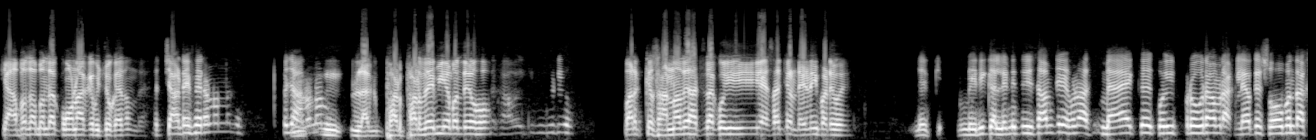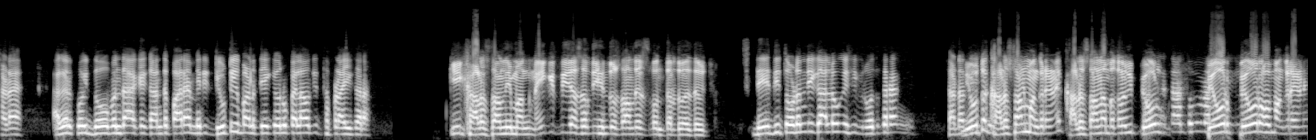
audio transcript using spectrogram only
ਕਿਆ ਪਤਾ ਬੰਦਾ ਕੌਣ ਆ ਕੇ ਵਿੱਚੋਂ ਕਹਿ ਦਿੰਦਾ ਚਾਟੇ ਫੇਰਨ ਉਹਨਾਂ ਦੇ ਭਜਾਣ ਉਹਨਾਂ ਨੂੰ। ਨ- ਲੱਗ ਫੜ ਫੜਦੇ ਵੀ ਆ ਬੰਦੇ ਉਹ। ਦਿਖਾਓ ਇੱਕ ਵੀਡੀਓ ਪਰ ਕਿਸਾਨਾਂ ਦੇ ਹੱਥ ਦਾ ਕੋਈ ਐਸਾ ਝੰਡੇ ਨਹੀਂ ਫੜੇ ਹੋਏ। ਮੇਰੀ ਗੱਲ ਹੀ ਨਹੀਂ ਤੁਸੀਂ ਸਮਝੇ ਹੁਣ ਮੈਂ ਇੱਕ ਕੋਈ ਪ੍ਰੋਗਰਾਮ ਰੱਖ ਲਿਆ ਉੱਥੇ 100 ਬੰਦਾ ਖੜਾ ਹੈ। ਅਗਰ ਕੋਈ ਦੋ ਬੰਦਾ ਆ ਕੇ ਗੰਦ ਪਾ ਰਿਹਾ ਮੇਰੀ ਡਿਊਟੀ ਬਣਦੀ ਹੈ ਕਿ ਉਹਨੂੰ ਪਹਿਲਾਂ ਉਹਦੀ ਥਪੜਾਈ ਕਰਾਂ। ਕੀ ਖਾਲਿਸਤਾਨ ਦੀ ਮੰਗ ਨਹੀਂ ਕੀਤੀ ਜਾ ਸਕਦੀ ਹਿੰਦੁਸਤਾਨ ਦੇ ਸੁਤੰਤਰ ਦਿਵਸ ਦੇ ਵਿੱਚ? ਦੇਸ਼ ਦੀ ਤੋੜਨ ਦੀ ਗੱਲ ਹੋਗੀ ਅਸੀਂ ਵਿਰੋਧ ਕਰਾਂਗੇ। ਸਾਡਾ ਉਹ ਤਾਂ ਖਾਲਿਸਤਾਨ ਮੰਗ ਰਹੇ ਨੇ। ਖਾਲਿਸਤਾਨ ਦਾ ਮਤਲਬ ਵੀ ਪਿਓਰ ਪਿਓਰ ਪਿਓਰ ਉਹ ਮੰਗ ਰਹੇ ਨੇ।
